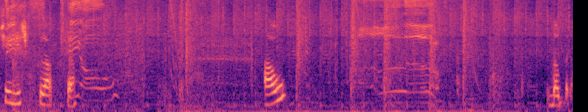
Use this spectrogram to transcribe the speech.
siedzisz w klatce. Au. Dobra.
